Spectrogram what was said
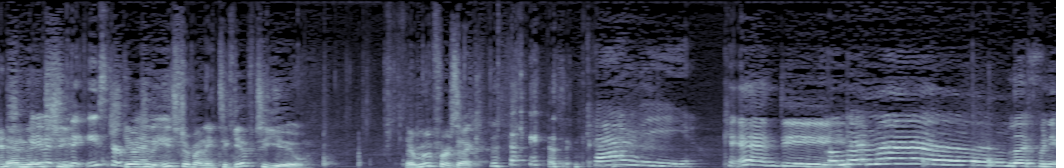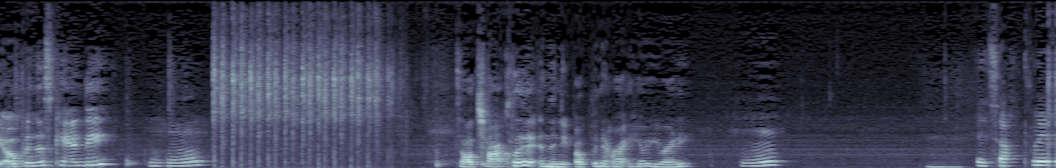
and she and gave then it she, to the Easter she gave it to the bunny. Easter bunny to give to you. Here, move for a sec. He doesn't care. Candy. candy. Oh, my mom. Look, when you open this candy, Uh-huh. it's all chocolate, and then you open it right here. You ready? Uh-huh. It's chocolate.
